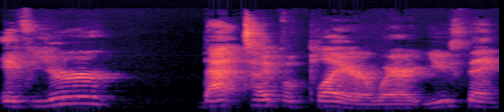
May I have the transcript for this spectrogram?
if you're that type of player where you think,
